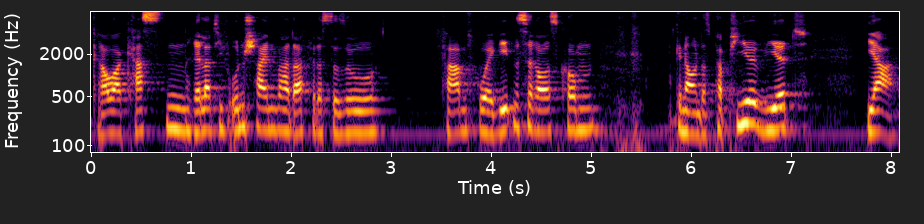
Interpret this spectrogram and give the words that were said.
Grauer Kasten, relativ unscheinbar dafür, dass da so farbenfrohe Ergebnisse rauskommen. Genau, und das Papier wird ja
